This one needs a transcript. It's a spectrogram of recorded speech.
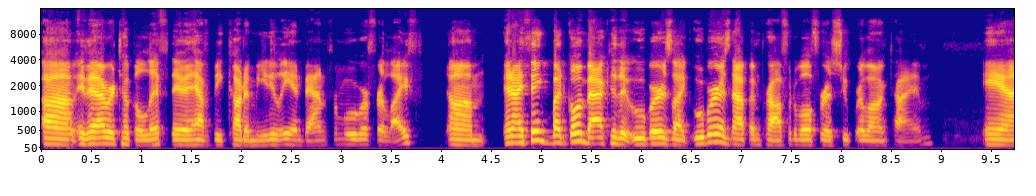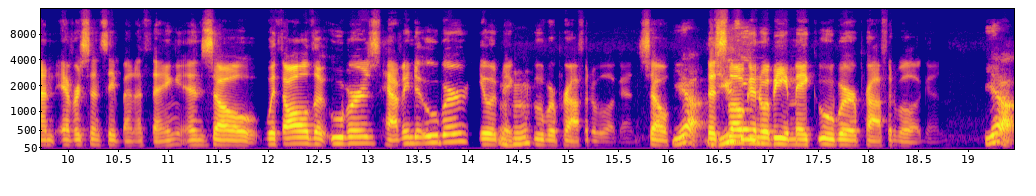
um, if it ever took a Lyft, they would have to be cut immediately and banned from Uber for life. Um, and I think, but going back to the Ubers, like Uber has not been profitable for a super long time, and ever since they've been a thing. And so, with all the Ubers having to Uber, it would make Mhm. Uber profitable again. So Yeah. the slogan think- would be "Make Uber profitable again." Yeah.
